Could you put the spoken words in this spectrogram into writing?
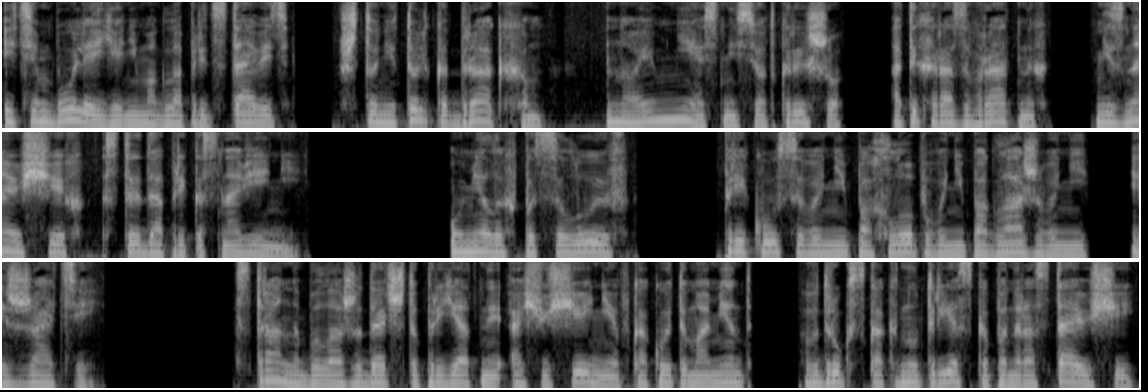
И тем более я не могла представить, что не только дракхам, но и мне снесет крышу от их развратных, не знающих стыда прикосновений. Умелых поцелуев прикусываний, похлопываний, поглаживаний и сжатий. Странно было ожидать, что приятные ощущения в какой-то момент вдруг скакнут резко по нарастающей,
